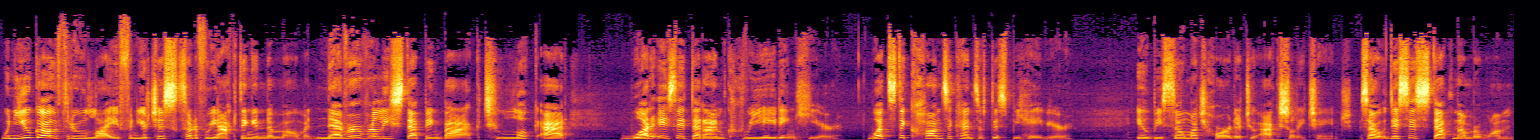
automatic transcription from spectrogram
when you go through life and you're just sort of reacting in the moment, never really stepping back to look at what is it that I'm creating here? What's the consequence of this behavior? It'll be so much harder to actually change. So, this is step number one.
